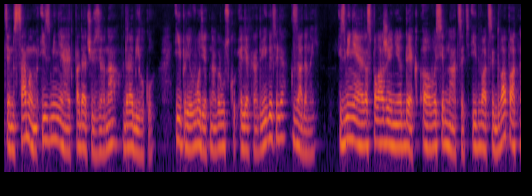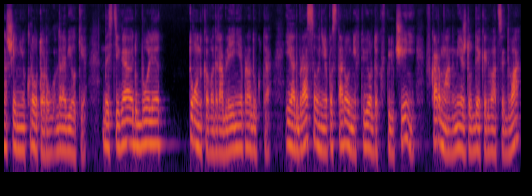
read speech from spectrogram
Тем самым изменяет подачу зерна в дробилку и приводит нагрузку электродвигателя к заданной. Изменяя расположение ДЭК 18 и 22 по отношению к ротору дробилки, достигают более тонкого дробления продукта и отбрасывания посторонних твердых включений в карман между декой 22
